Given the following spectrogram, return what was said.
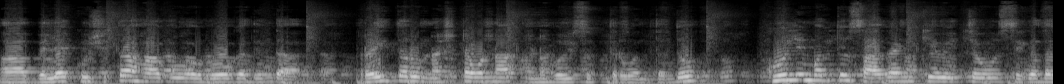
ಆ, ಬೆಲೆ ಕುಸಿತ ಹಾಗೂ ರೋಗದಿಂದ ರೈತರು ನಷ್ಟವನ್ನ ಅನುಭವಿಸುತ್ತಿರುವಂತದ್ದು ಕೂಲಿ ಮತ್ತು ಸಾಗಾಣಿಕೆ ವೆಚ್ಚವು ಸಿಗದ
